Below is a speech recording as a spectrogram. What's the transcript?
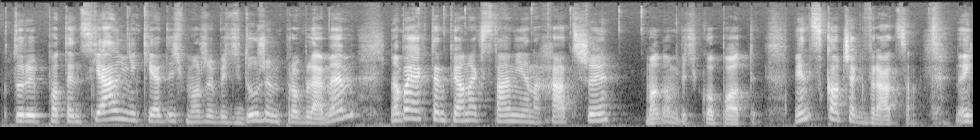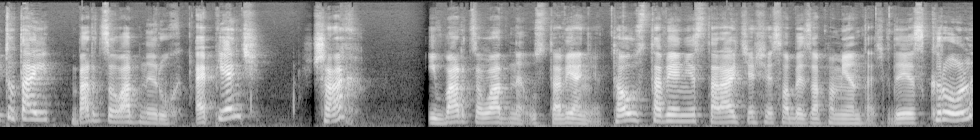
który potencjalnie kiedyś może być dużym problemem, no bo jak ten pionek stanie na H3, mogą być kłopoty. Więc skoczek wraca. No i tutaj bardzo ładny ruch E5, szach, i bardzo ładne ustawienie. To ustawienie starajcie się sobie zapamiętać. Gdy jest król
